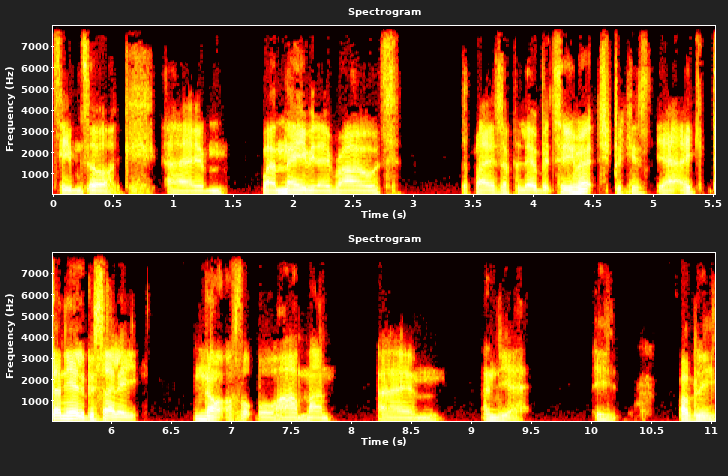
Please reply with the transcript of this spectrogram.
team talk, um, where maybe they riled the players up a little bit too much because yeah, Daniele Baselli, not a football hard man, um, and yeah, he probably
